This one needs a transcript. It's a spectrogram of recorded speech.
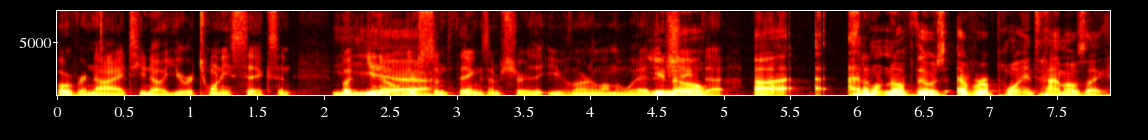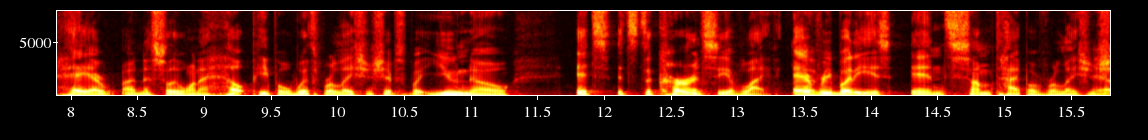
overnight. You know, you were 26, and but yeah. you know, there's some things I'm sure that you've learned along the way that you know, shaped that. Uh, I don't know if there was ever a point in time I was like, hey, I, I necessarily want to help people with relationships, but you know, it's it's the currency of life. Everybody is in some type of relationship,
